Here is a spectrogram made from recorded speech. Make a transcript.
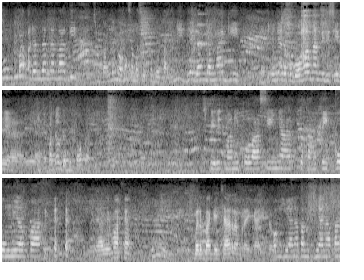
sumpah nggak dandan lagi. Sementara dia ngomong sama si pendeta ini, dia dandan lagi. Berarti kan dia ada kebohongan di sini. Iya, iya. itu padahal udah bertobat spirit manipulasinya tukang tikungnya pak ya memang berbagai cara mereka itu. Pengkhianatan pengkhianatan.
